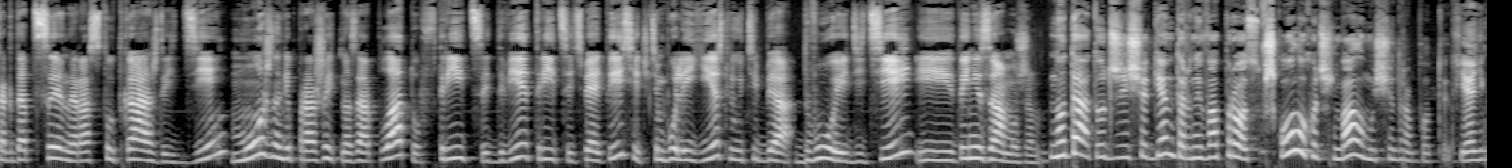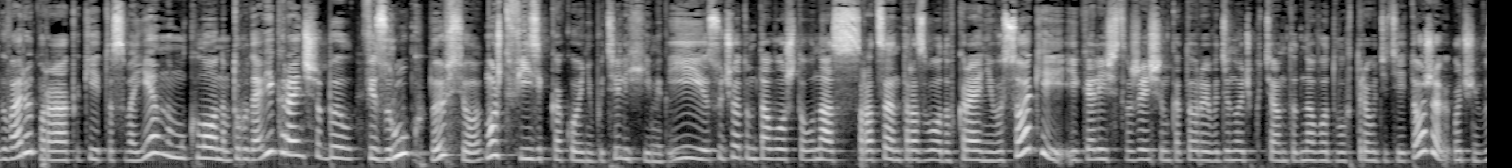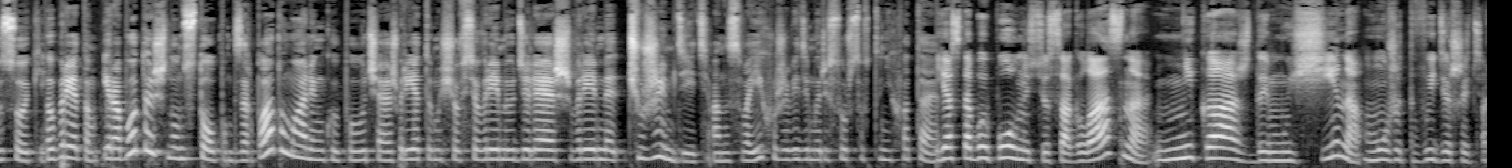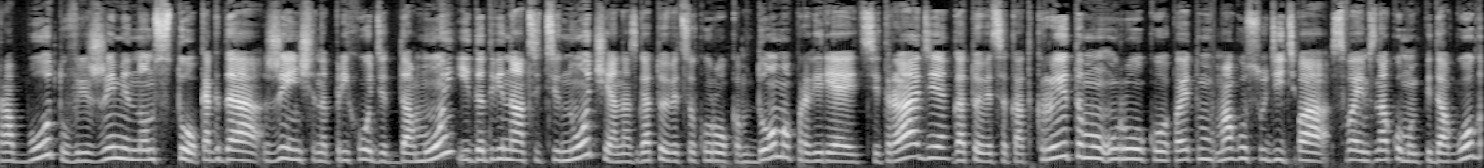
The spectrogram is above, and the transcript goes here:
когда цены растут каждый день, можно ли прожить на зарплату в 32-35 тысяч, тем более если у тебя двое детей и ты не замужем? Ну да, тут же еще гендерный вопрос. В школах очень мало мужчин работает. Я не говорю про какие-то с военным уклоном. Трудовик раньше был, физрук, ну и все. Может, физик какой-нибудь или химик. И с учетом того, что у нас процент разводов крайне высокий, и количество женщин, которые в одиночку тянут одного, двух, трех детей, тоже очень высокий. Но при этом и работаешь нон-стопом, зарплату маленькую получаешь, при этом еще все время уделяешь время чужим детям, а на своих уже, видимо, ресурсов-то не хватает. Я с тобой полностью согласна. Не каждый мужчина может выдержать работу в режиме нон-стоп. Когда женщина приходит домой и до 12 ночи она готовится к урокам дома, проверяет тетради, готовится к открытому уроку. Поэтому могу судить по своим знакомым педагогам,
